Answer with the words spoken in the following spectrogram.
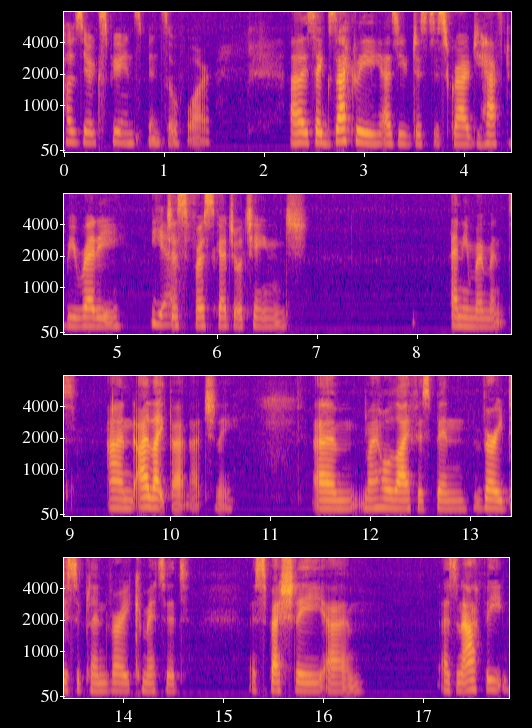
how's your experience been so far Uh, it's exactly as you've just described. You have to be ready yeah just for a schedule change any moment. And I like that actually. Um, my whole life has been very disciplined, very committed, especially um, as an athlete.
